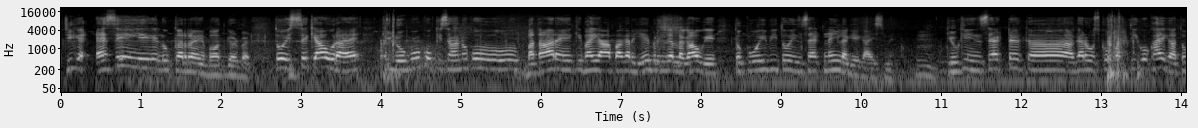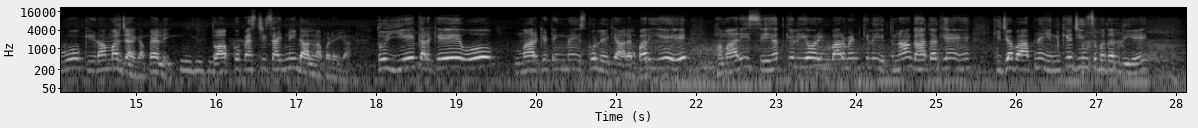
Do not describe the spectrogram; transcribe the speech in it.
ठीक है ऐसे ये लोग कर रहे हैं बहुत गड़बड़। तो इससे क्या हो रहा है कि लोगों को किसानों को बता रहे हैं कि भाई आप अगर ये ब्रिंजल लगाओगे तो कोई भी तो इंसेक्ट नहीं लगेगा इसमें। क्योंकि इंसेक्ट का अगर उसको पत्ती को खाएगा तो वो कीड़ा मर जाएगा पहले ही। तो आपको पेस्टिसाइड नहीं डालना पड़ेगा। तो ये करके वो मार्केटिंग में इसको लेके आ रहे हैं। पर ये हमारी सेहत के लिए और इन्वायरमेंट के लिए इतना घातक है कि जब आपने इनके जीन्स बदल दिए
